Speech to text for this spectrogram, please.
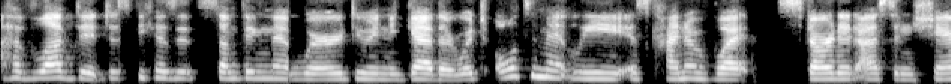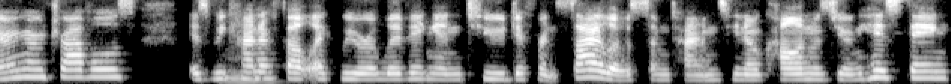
have loved it just because it's something that we're doing together, which ultimately is kind of what started us in sharing our travels. Is we kind of felt like we were living in two different silos sometimes. You know, Colin was doing his thing,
